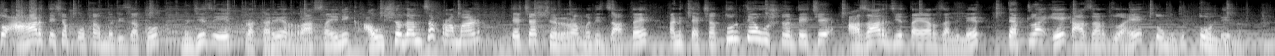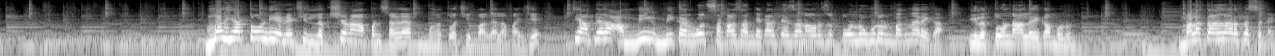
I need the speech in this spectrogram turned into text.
तो आहार त्याच्या पोटामध्ये जातो. म्हणजेच एक प्रकारे रासायनिक औषधांचं प्रमाण त्याच्या शरीरामध्ये जात आहे आणि त्याच्यातून ते उष्णतेचे आजार जे तयार झालेले आहेत त्यातला एक आजार जो आहे तो म्हणजे तोंड येणं. मग ह्या तोंड येण्याची लक्षणं आपण सगळ्यात महत्वाची बघायला पाहिजे. ती आपल्याला आम्ही मी काय रोज सकाळ संध्याकाळ त्या जनावरांचं तोंड उघडून बघणार आहे का? तिला तोंड आलंय का म्हणून? मला कळणार कसं काय?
